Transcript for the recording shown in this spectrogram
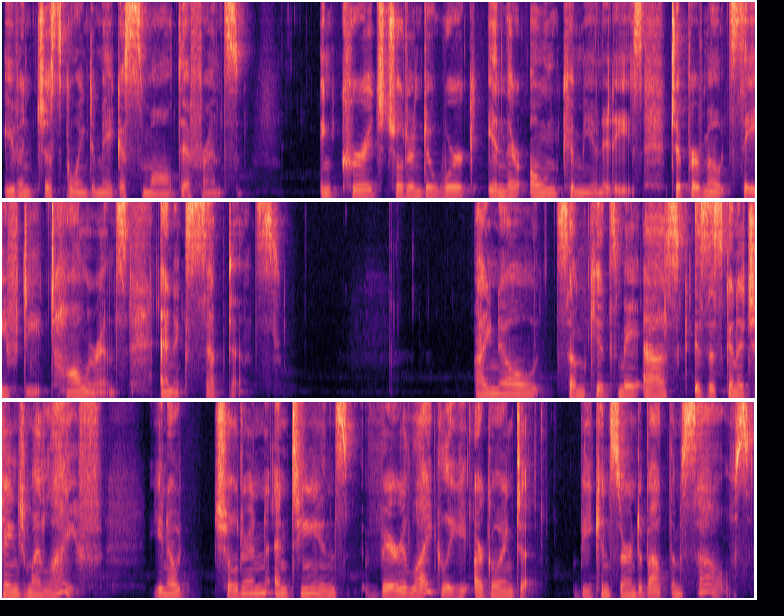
even just going to make a small difference. Encourage children to work in their own communities to promote safety, tolerance, and acceptance. I know some kids may ask, Is this going to change my life? You know, children and teens very likely are going to be concerned about themselves.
